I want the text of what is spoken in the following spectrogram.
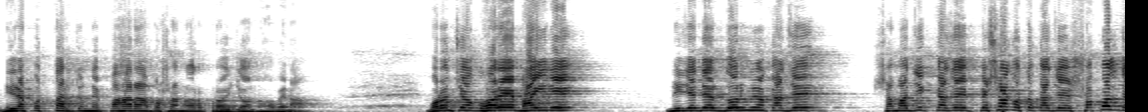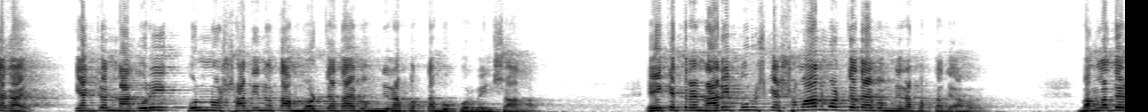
নিরাপত্তার জন্য পাহারা বসানোর প্রয়োজন হবে না। বরঞ্চ ঘরে, বাইরে নিজেদের ধর্মীয় কাজে, সামাজিক কাজে, পেশাগত কাজে সকল জায়গায় একজন নাগরিক পূর্ণ স্বাধীনতা, মর্যাদা এবং নিরাপত্তা বুক করবে ইনশাআল্লাহ। এই ক্ষেত্রে নারী পুরুষকে সমান মর্যাদা এবং নিরাপত্তা দেওয়া হবে। বাংলাদেশ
